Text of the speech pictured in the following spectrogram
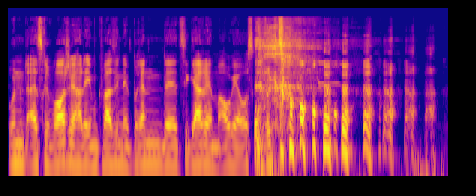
Und als Revanche hat er ihm quasi eine brennende Zigarre im Auge ausgedrückt.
